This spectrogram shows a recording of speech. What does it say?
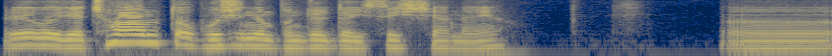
그리고 이제 처음 또 보시는 분들도 있으시잖아요. 어,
